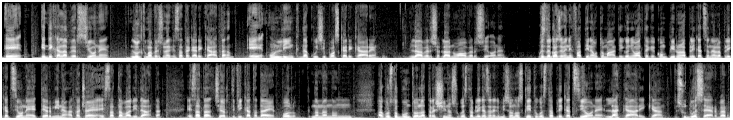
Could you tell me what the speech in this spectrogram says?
e indica la versione l'ultima versione che è stata caricata e un link da cui si può scaricare la, vers- la nuova versione. Queste cose vengono fatte in automatico, ogni volta che compilo un'applicazione l'applicazione è terminata, cioè è stata validata, è stata certificata da Apple, non, non, a questo punto la trascino su questa applicazione che mi sono scritto, questa applicazione la carica su due server,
